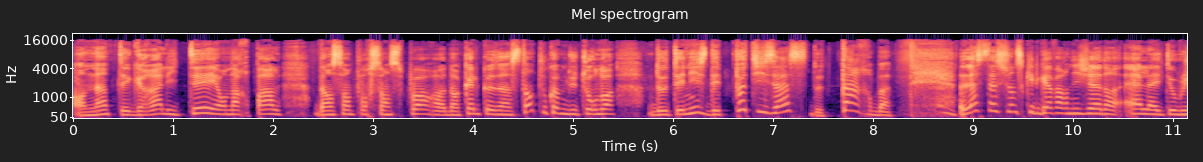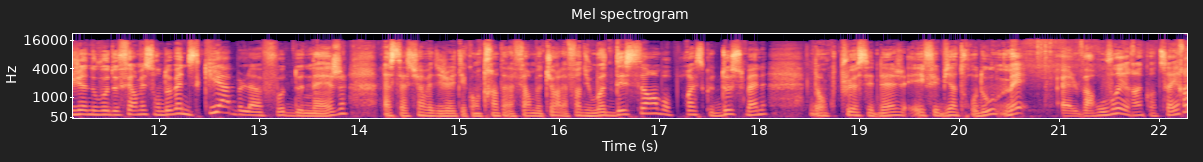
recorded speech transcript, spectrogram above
en intégralité. Et on en reparle dans 100% sport euh, dans quelques instants, tout comme du tournoi de tennis des petits as de Tarbes. La station de ski de Gavarnie-Gèdre, elle a été obligée à nouveau de fermer son son domaine skiable faute de neige. La station avait déjà été contrainte à la fermeture à la fin du mois de décembre, presque deux semaines. Donc plus assez de neige et il fait bien trop doux. Mais elle va rouvrir hein, quand ça ira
